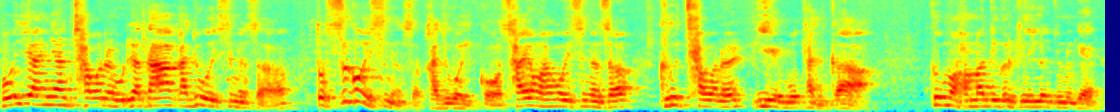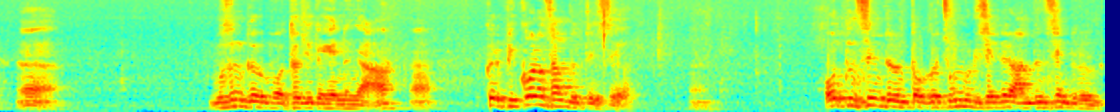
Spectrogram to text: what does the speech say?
보이지 않는 차원을 우리가 다 가지고 있으면서 또 쓰고 있으면서 가지고 있고 사용하고 있으면서 그 차원을 이해 못하니까 그 뭐 한마디 그렇게 일러주는 게 어, 무슨 그 뭐 덕이 되겠느냐 어. 그래 비꼬는 사람들도 있어요 어. 어떤 스님들은 또 그 중물이 제대로 안 든 스님들은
